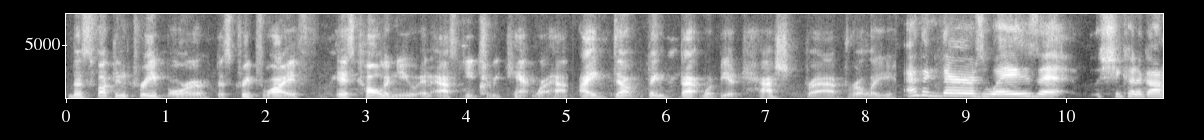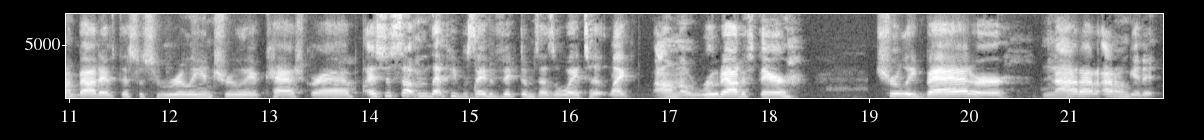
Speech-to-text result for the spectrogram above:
this fucking creep or this creep's wife is calling you and asking you to recant what happened. I don't think that would be a cash grab, really. I think there's ways that she could have gone about it if this was really and truly a cash grab. It's just something that people say to victims as a way to, like, I don't know, root out if they're truly bad or not. I, I don't get it.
